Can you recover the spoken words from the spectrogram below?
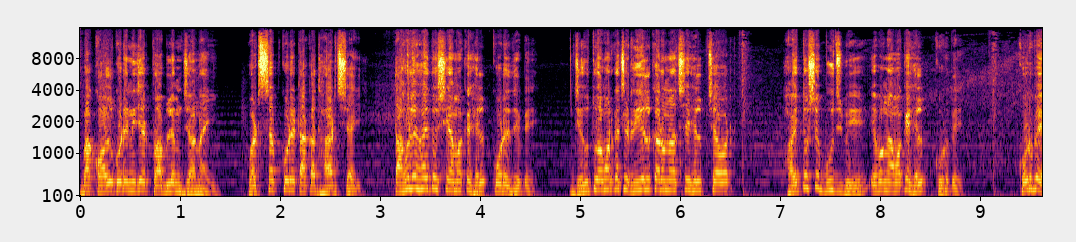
বা কল করে নিজের প্রবলেম জানাই হোয়াটসঅ্যাপ করে টাকা ধার চাই, তাহলে হয়তো সে আমাকে হেল্প করে দেবে। যেহেতু আমার কাছে রিয়েল কারণ আছে হেল্প চাওয়ার, হয়তো সে বুঝবে এবং আমাকে হেল্প করবে। করবে?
